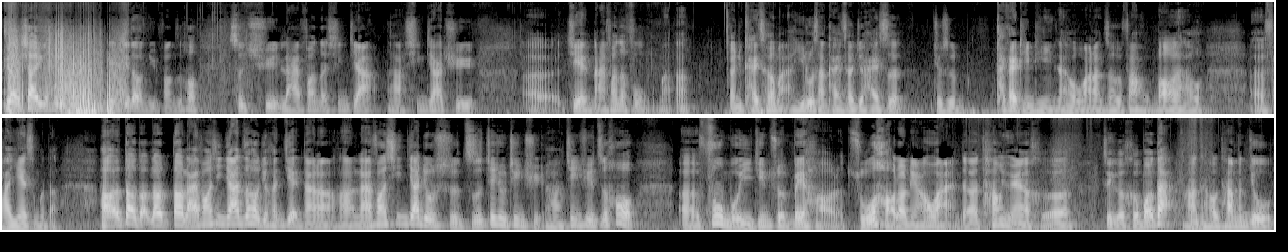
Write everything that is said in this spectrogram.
第二下一个目的地接到女方之后是去男方的新家啊，新家去。呃，见男方的父母嘛，啊，然后就开车嘛，一路上开车就还是就是开开停停，然后完了之后发红包，然后呃发烟什么的。好，到到到到男方新家之后就很简单了哈，男方新家就是直接就进去哈，进去之后，呃，父母已经准备好了，煮好了两碗的汤圆和这个荷包蛋哈，然后他们就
